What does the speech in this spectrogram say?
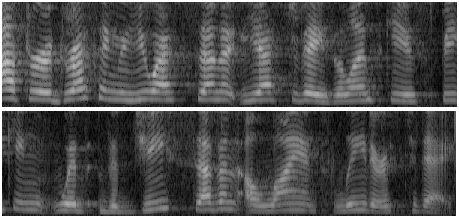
After addressing the U.S. Senate yesterday, Zelensky is speaking with the G7 alliance leaders today.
